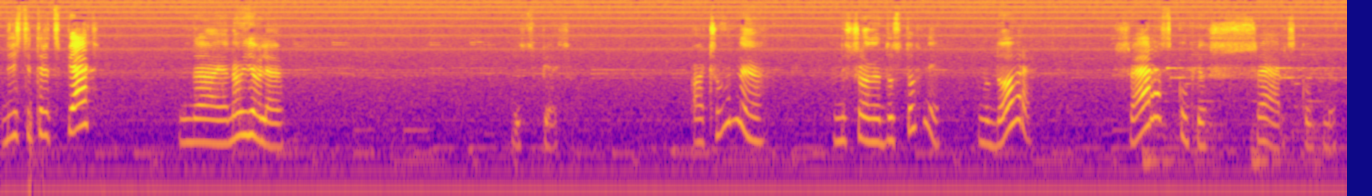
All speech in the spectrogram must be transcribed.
235? Да, я не уявляю. 205. А чого вони? Вони що, недоступні? Ну добре. Ще раз куплю, ще раз куплю.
